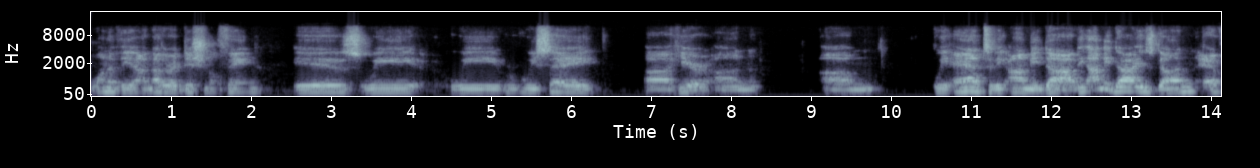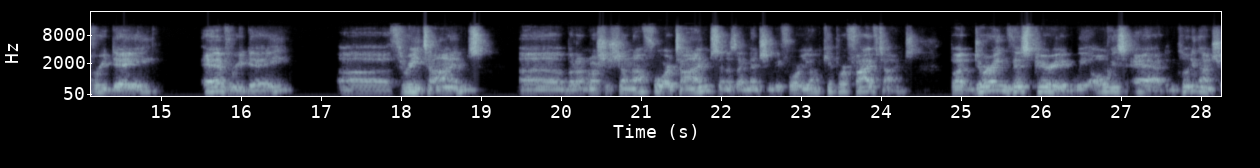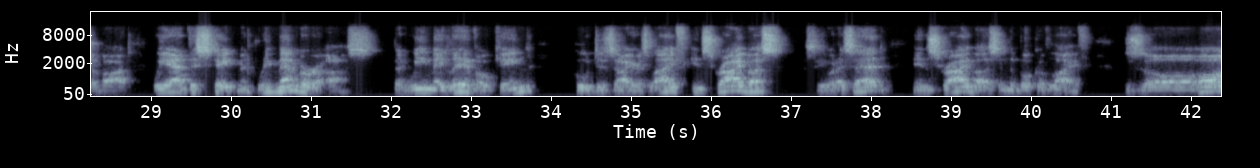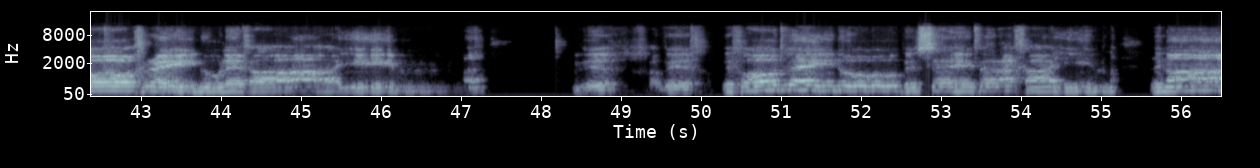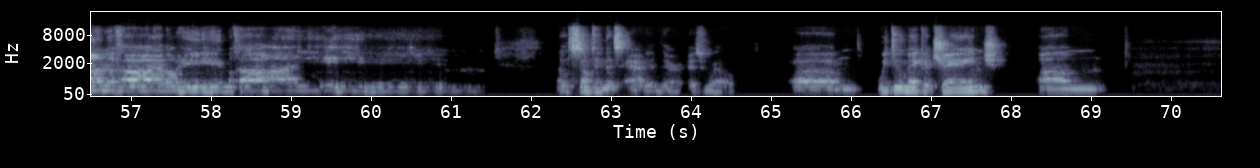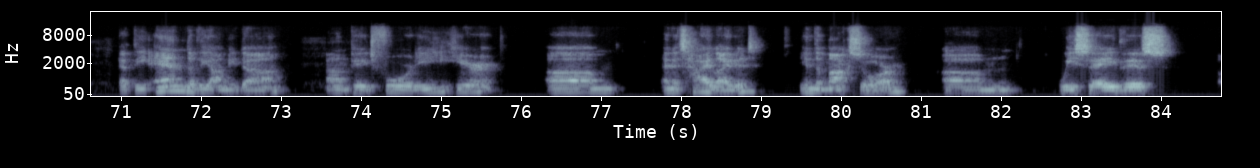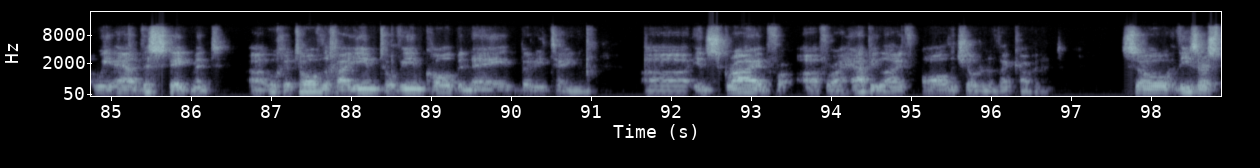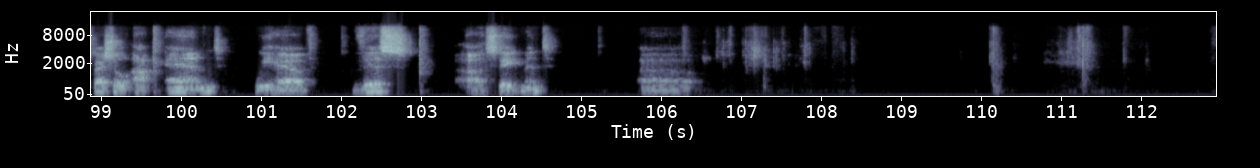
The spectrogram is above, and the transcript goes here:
one of the another additional thing is we we we say uh, here on um, we add to the Amidah. The Amidah is done every day, every day, uh, three times, uh, but on Rosh Hashanah, four times, and as I mentioned before, Yom Kippur, five times. But during this period, we always add, including on Shabbat, we add this statement Remember us, that we may live, O King, who desires life. Inscribe us, see what I said? Inscribe us in the book of life. Zochreinu lechaim v'chodveinu למענך Elohim Chaim. That's something that's added there as well. Um, we do make a change um, at the end of the Amidah on page 40 here, um, and it's highlighted in the Machzor. Um, we say this we add this statement, uh, Uchetov l'chaim tovim kol b'nei beritein. Uh, inscribe for, uh, for a happy life all the children of that covenant. So these are special up. And we have this uh, statement.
